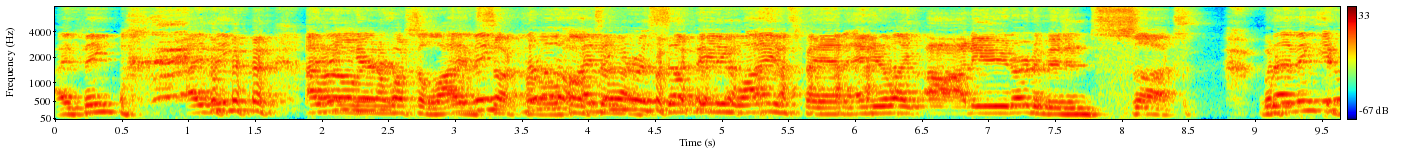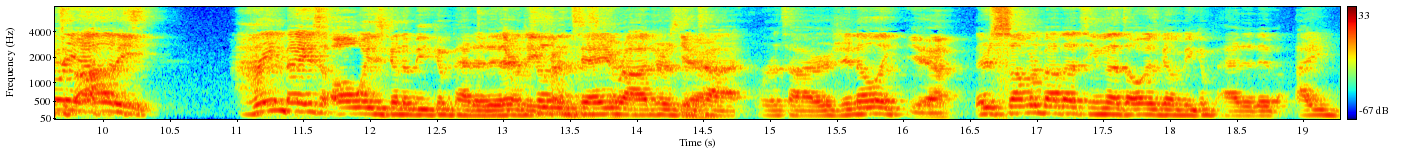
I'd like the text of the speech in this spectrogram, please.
I think. I think. I, think man. you're- I watched the Lions think, suck for no, no, a long I think you're a self-hating Lions fan, and you're like, "Oh, dude, our division sucks." But I think in reality, Green Bay's always going to be competitive Their until the day. Rodgers Yeah. reti- retires. You know, like Yeah. there's something about that team that's always going to be competitive. I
